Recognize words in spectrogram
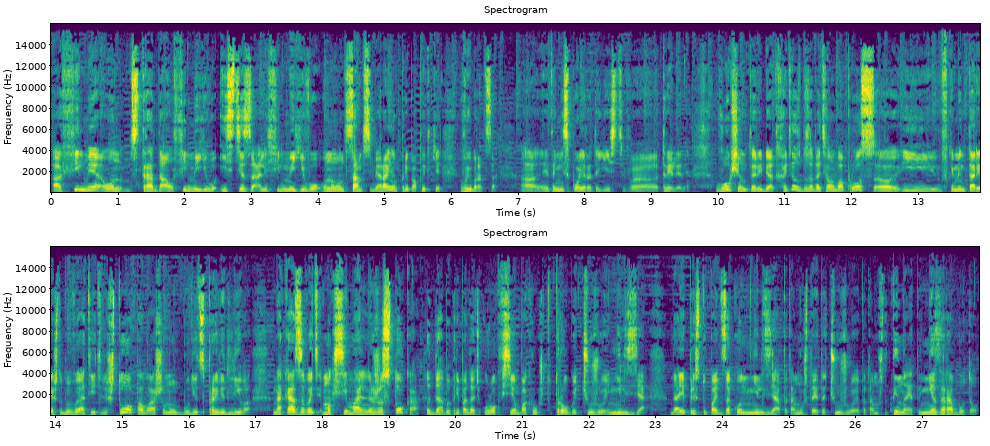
А в фильме он страдал, в фильме его истязали, в фильме его, ну, он сам себя ранил при попытке выбраться. А, это не спойлер, это есть в э, трейлере. В общем-то, ребят, хотелось бы задать вам вопрос э, и в комментариях, чтобы вы ответили, что, по-вашему, будет справедливо? Наказывать максимально жестоко, дабы преподать урок всем вокруг, что трогать чужое нельзя, да, и приступать закон нельзя, потому что это чужое, потому что ты на это не заработал.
